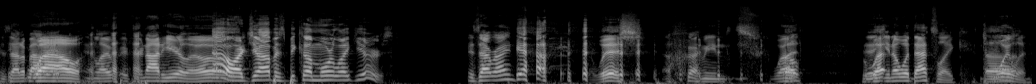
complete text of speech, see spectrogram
Is that about Wow. it? And like, if you're not here, like, oh, No, our job has become more like yours. is that right? Yeah. I wish. I mean, well. But- what- you know what that's like? Uh, Toiling.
